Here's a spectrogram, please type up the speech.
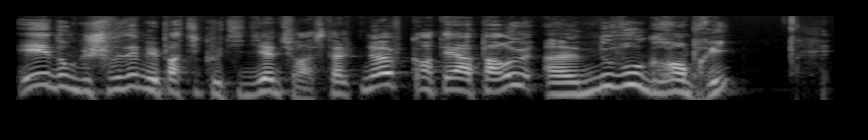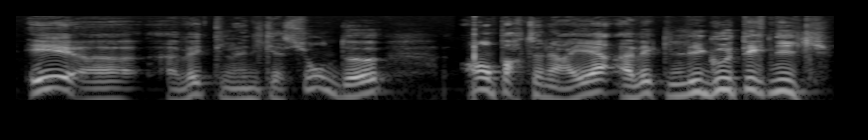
Et donc je faisais mes parties quotidiennes sur Asphalt 9 quand est apparu un nouveau Grand Prix et euh, avec l'indication de en partenariat avec Lego Technique.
